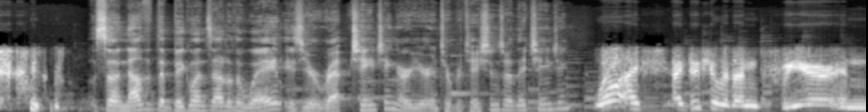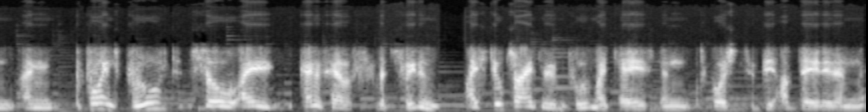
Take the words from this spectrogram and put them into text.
so now that the big one's out of the way, is your rep changing or your interpretations are they changing? Well, I, I do feel that I'm freer and I'm the point proved, so I kind of have that freedom. I still try to improve my taste and, of course, to be updated and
